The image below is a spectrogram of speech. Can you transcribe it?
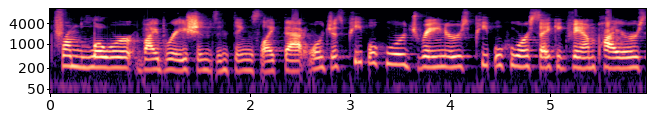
from lower vibrations and things like that, or just people who are drainers, people who are psychic vampires.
